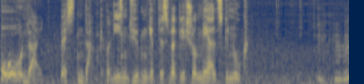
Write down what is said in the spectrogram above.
Oh nein, besten Dank. Von diesen Typen gibt es wirklich schon mehr als genug. Oh.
